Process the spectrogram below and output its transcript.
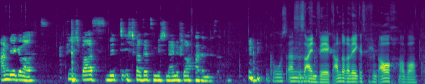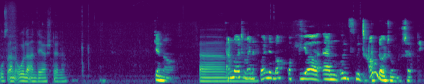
Haben wir gemacht. Viel Spaß mit Ich versetze mich in eine Schlafparalyse. Gruß an, Das ist ein Weg. Andere Weg ist bestimmt auch, aber Gruß an Ole an der Stelle. Genau. Ähm, Dann wollte meine Freundin noch, ob wir ähm, uns mit Traumdeutung beschäftigen.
